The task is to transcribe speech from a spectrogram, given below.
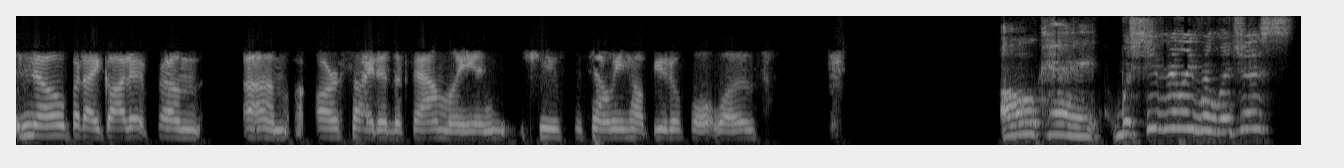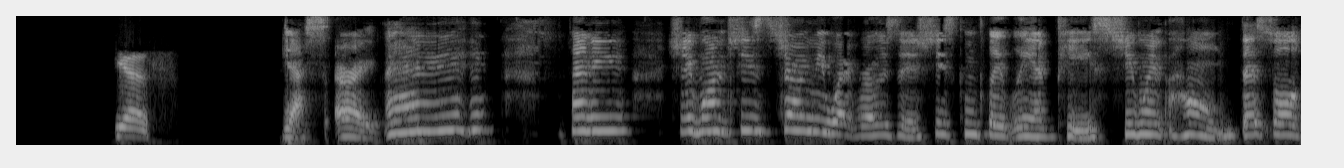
no, but I got it from um, our side of the family, and she used to tell me how beautiful it was. Okay. Was she really religious? Yes. Yes. All right. Honey, she went she's showing me white roses. She's completely at peace. She went home. That's all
